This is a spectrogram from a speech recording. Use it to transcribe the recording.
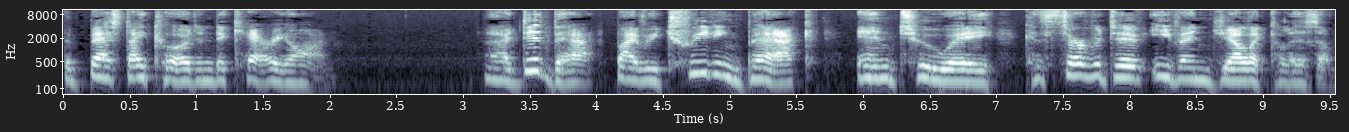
the best I could and to carry on. And I did that by retreating back into a conservative evangelicalism,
